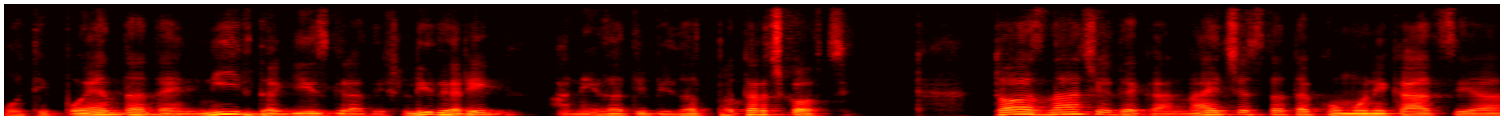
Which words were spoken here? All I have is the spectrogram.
оти поентата е нив да ги изградиш лидери, а не да ти бидат потрчковци. Тоа значи дека најчестата комуникација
